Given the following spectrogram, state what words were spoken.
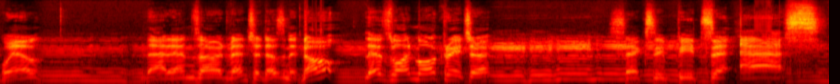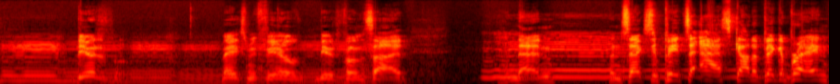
Well, that ends our adventure, doesn't it? No! There's one more creature. Sexy pizza ass. Beautiful. Makes me feel beautiful inside. And then, when sexy pizza ass got a bigger brain,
